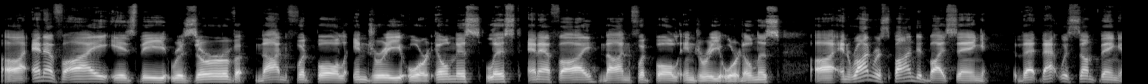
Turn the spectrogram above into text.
Uh, NFI is the reserve non football injury or illness list. NFI, non football injury or illness. Uh, and Ron responded by saying that that was something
